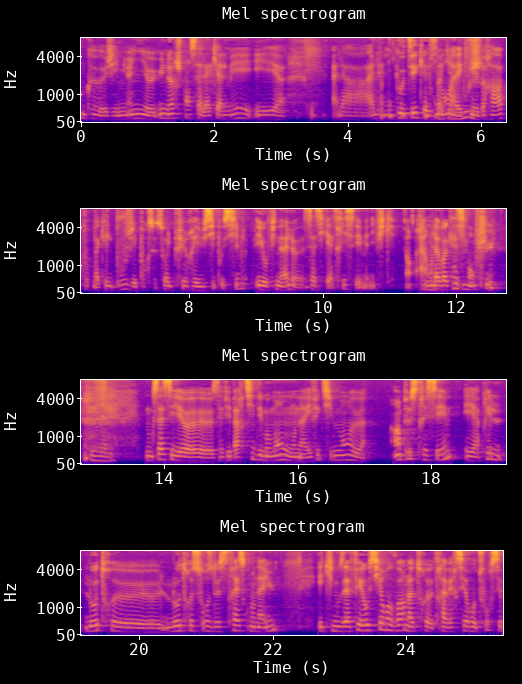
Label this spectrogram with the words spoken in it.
Donc j'ai mis une heure, je pense, à la calmer et à la, ligoter quasiment avec mes bras pour pas qu'elle bouge et pour que ce soit le plus réussi possible. Et au final, euh, sa cicatrice est magnifique. on la voit quasiment plus. Génial. Donc ça, c'est, euh, ça fait partie des moments où on a effectivement euh, un peu stressé. Et après, l'autre, l'autre source de stress qu'on a eue et qui nous a fait aussi revoir notre traversée retour, c'est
